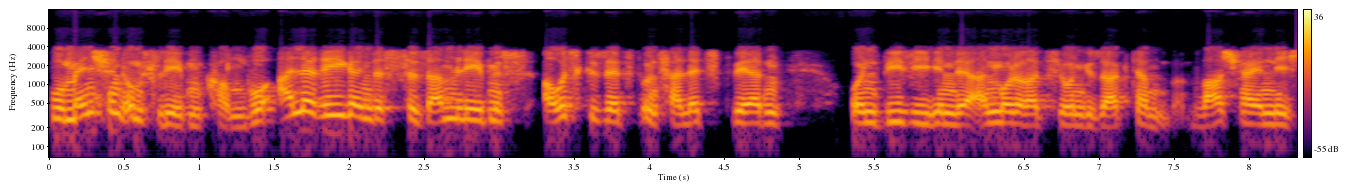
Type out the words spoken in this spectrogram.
wo Menschen ums Leben kommen, wo alle Regeln des Zusammenlebens ausgesetzt und verletzt werden und wie Sie in der Anmoderation gesagt haben, wahrscheinlich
